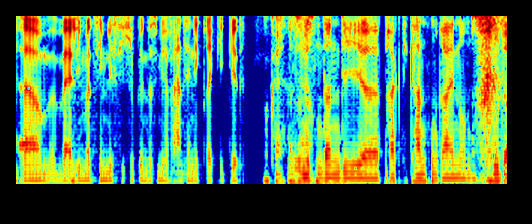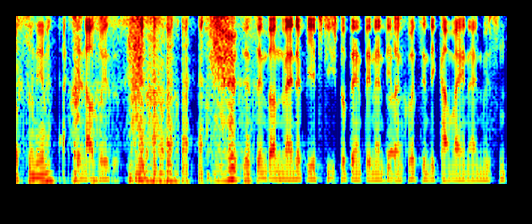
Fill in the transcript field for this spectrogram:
ähm, weil ich mir ziemlich sicher bin, dass mir wahnsinnig dreckig geht. Okay. Also ja. müssen dann die äh, Praktikanten rein, ums Blut abzunehmen. genau so ist es. das sind dann meine PhD-Studentinnen, die ja. dann kurz in die Kammer hinein müssen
